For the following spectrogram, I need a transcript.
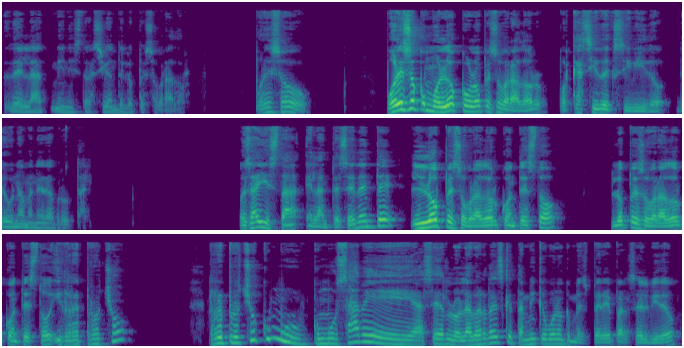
de la administración de López Obrador. Por eso, por eso como loco López Obrador, porque ha sido exhibido de una manera brutal. Pues ahí está el antecedente. López Obrador contestó, López Obrador contestó y reprochó. Reprochó como, como sabe hacerlo. La verdad es que también qué bueno que me esperé para hacer el video,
